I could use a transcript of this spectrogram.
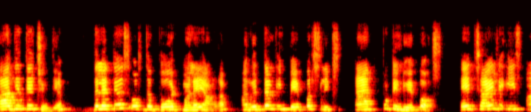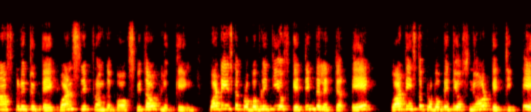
ആദ്യത്തെ ചോദ്യം. The letters of the word Malayalam are written in paper slips and put into a box a child is asked to take one slip from the box without looking what is the probability of getting the letter A what is the probability of not getting A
